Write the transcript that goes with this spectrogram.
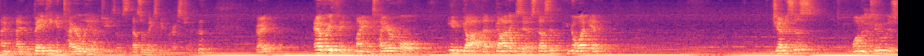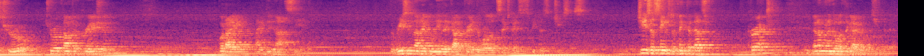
I'm, I'm banking entirely on Jesus. That's what makes me a Christian, right? Everything, my entire hope in God, that God exists. Doesn't, you know what? It, Genesis 1 and 2 is true, true account of creation, but I, I did not see it. The reason that I believe that God created the world in six days is because of Jesus. Jesus seems to think that that's correct, and I'm going to go with the guy who rose from the dead.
